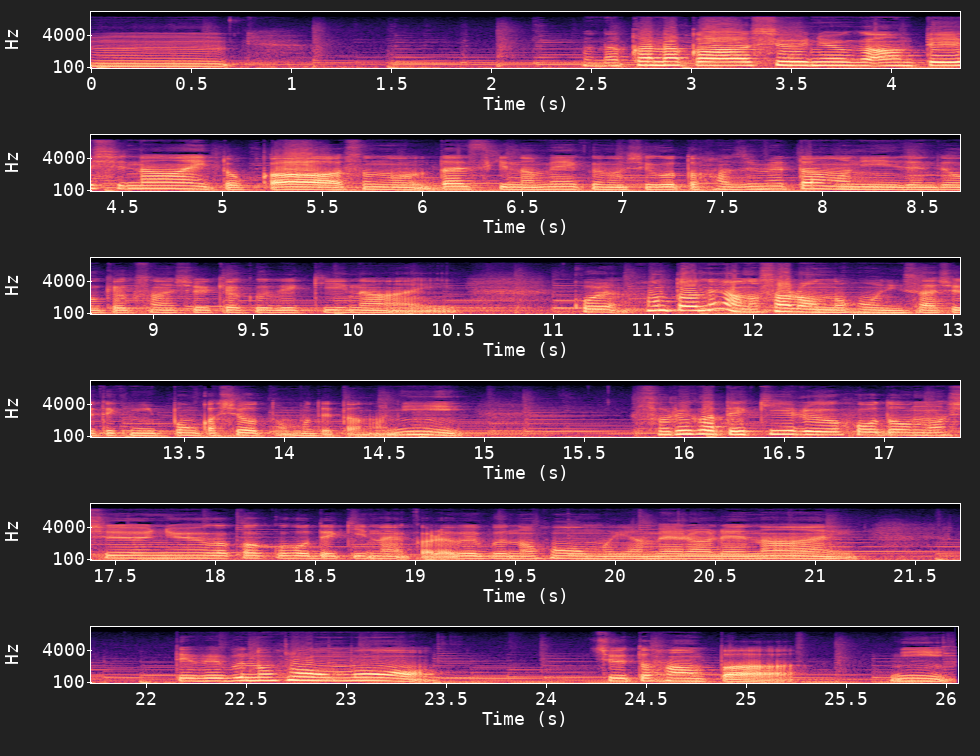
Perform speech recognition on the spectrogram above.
うーん。なかなか収入が安定しないとかその大好きなメイクの仕事始めたのに全然お客さん集客できない。これ本当はねあのサロンの方に最終的に一本化しようと思ってたのにそれができるほどの収入が確保できないからウェブの方もやめられない。でウェブの方も中途半端に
